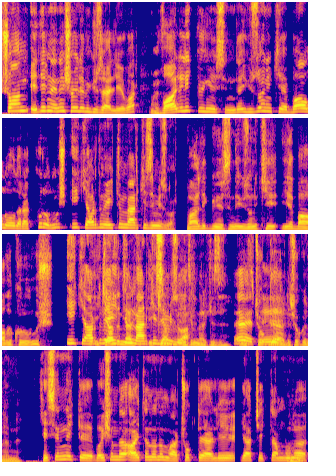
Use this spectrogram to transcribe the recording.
Şu an Edirne'nin şöyle bir güzelliği var. Evet. Valilik bünyesinde 112'ye bağlı olarak kurulmuş ilk yardım eğitim merkezimiz var. Valilik bünyesinde 112'ye bağlı kurulmuş İlk yardım, İlk yardım eğitim merke- ilk merkezimiz yardım var. eğitim merkezi. Evet, çok e, değerli, çok önemli. Kesinlikle başında Ayten Hanım var. Çok değerli. Gerçekten buna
